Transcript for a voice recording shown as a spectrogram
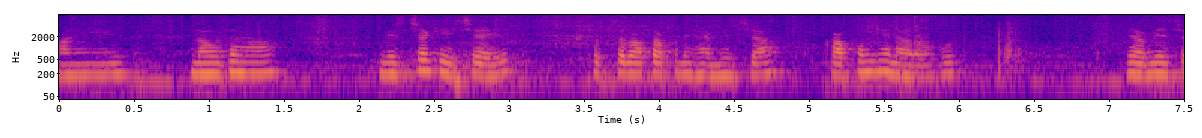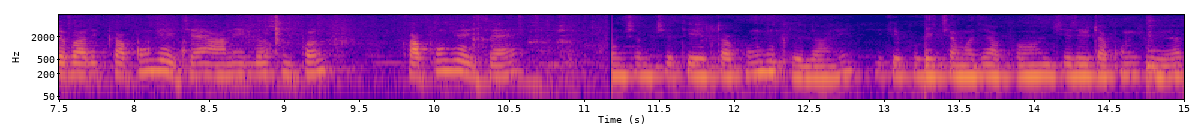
आणि नऊ दहा मिरच्या घ्यायच्या आहेत. तर चला आता आपण ह्या मिरच्या कापून घेणार आहोत. ह्या मिरच्या बारीक कापून घ्यायच्या आहे आणि लसूण पण कापून घ्यायचं आहे. दोन चमचे तेल टाकून घेतलेलं आहे. इथे याच्यामध्ये आपण जिरे टाकून घेऊयात.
